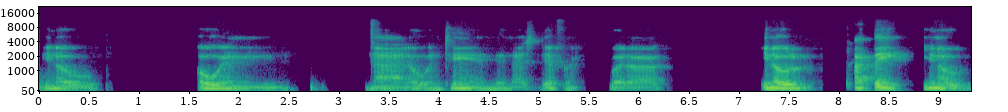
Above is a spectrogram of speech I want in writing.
You know, 0 and 9, 0 and 10, then that's different. But uh, you know, I think, you know,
